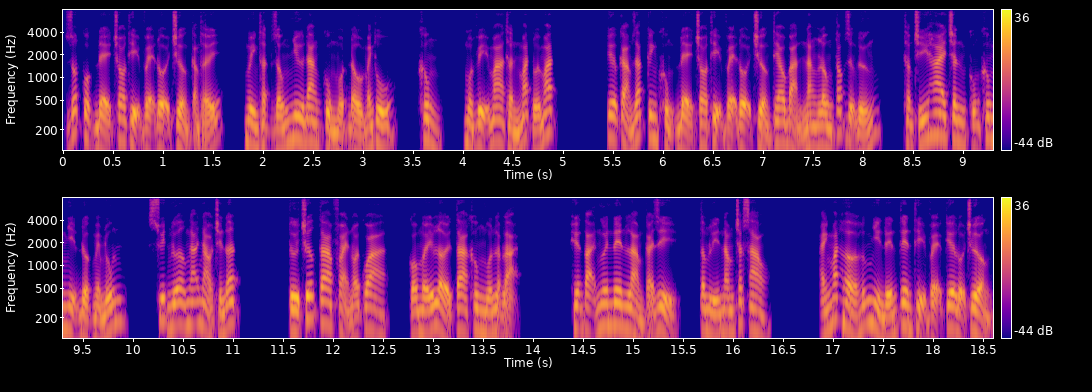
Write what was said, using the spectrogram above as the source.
rốt cuộc để cho thị vệ đội trưởng cảm thấy, mình thật giống như đang cùng một đầu manh thú, không, một vị ma thần mắt đối mắt. Kia cảm giác kinh khủng để cho thị vệ đội trưởng theo bản năng lông tóc dựng đứng, thậm chí hai chân cũng không nhịn được mềm lún suýt nữa ngã nhào trên đất. Từ trước ta phải nói qua, có mấy lời ta không muốn lặp lại hiện tại ngươi nên làm cái gì? Tâm lý nắm chắc sao? Ánh mắt hờ hững nhìn đến tên thị vệ kia đội trưởng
